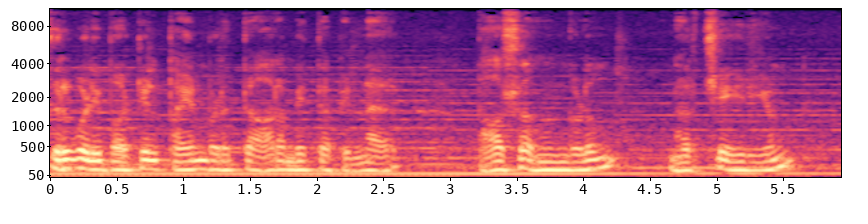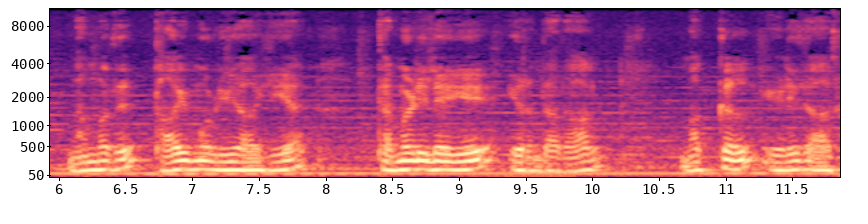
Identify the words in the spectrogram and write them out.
திருவழிபாட்டில் பயன்படுத்த ஆரம்பித்த பின்னர் பாசகங்களும் நற்செய்தியும் நமது தாய்மொழியாகிய தமிழிலேயே இருந்ததால் மக்கள் எளிதாக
